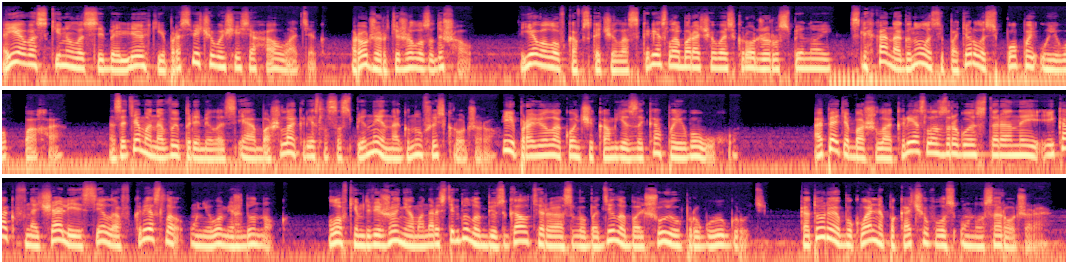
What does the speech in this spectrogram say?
Ева скинула с себя легкий просвечивающийся халатик. Роджер тяжело задышал. Ева ловко вскочила с кресла, оборачиваясь к Роджеру спиной, слегка нагнулась и потерлась попой у его паха. Затем она выпрямилась и обошла кресло со спины, нагнувшись к Роджеру, и провела кончиком языка по его уху. Опять обошла кресло с другой стороны и, как вначале, села в кресло у него между ног. Ловким движением она расстегнула бюстгальтер и освободила большую упругую грудь, которая буквально покачивалась у носа Роджера –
